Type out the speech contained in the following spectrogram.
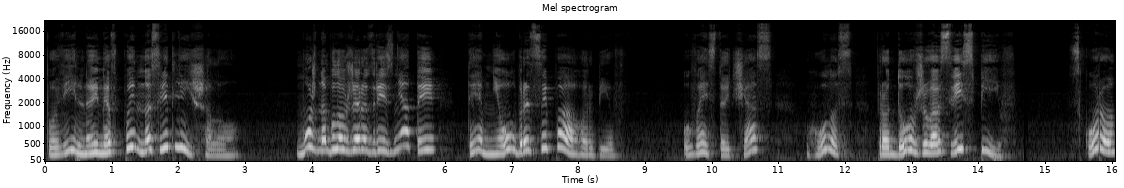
повільно і невпинно світлішало. Можна було вже розрізняти темні обриси пагорбів. Увесь той час голос продовжував свій спів. Скоро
